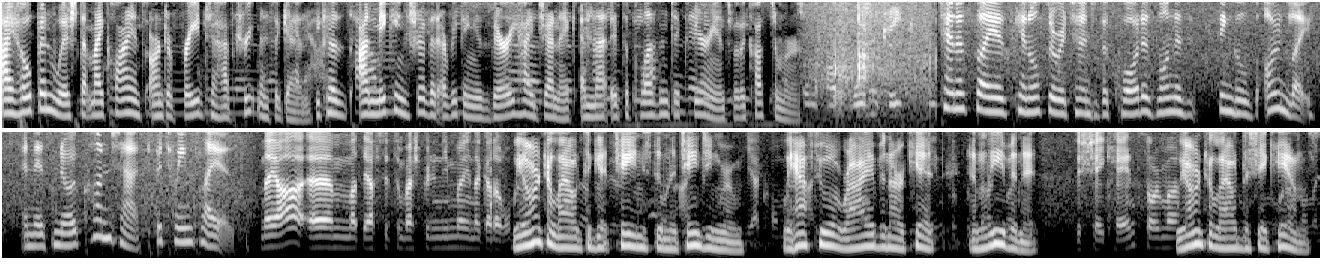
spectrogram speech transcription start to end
I hope and wish that my clients aren't afraid to have treatments again because I'm making sure that everything is very hygienic and that it's a pleasant experience for the customer. Tennis players can also return to the court as long as it's singles only and there's no contact between players. Naja, man darf sie zum Beispiel nicht mehr in der Garderobe. We aren't allowed to get changed in the changing room. We have to arrive in our kit and leave in it. Das Shake Hands soll man. We aren't allowed to shake hands.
